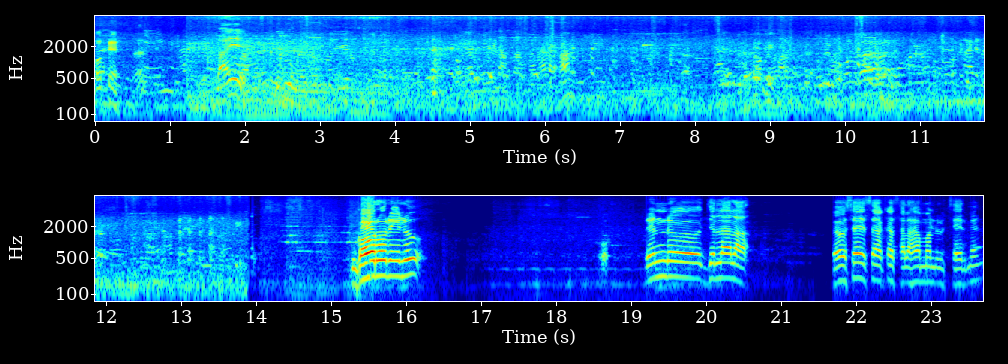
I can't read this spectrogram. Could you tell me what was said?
ఓకేనా గౌరవనీయులు రెండు జిల్లాల వ్యవసాయ శాఖ సలహా మండలి చైర్మన్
